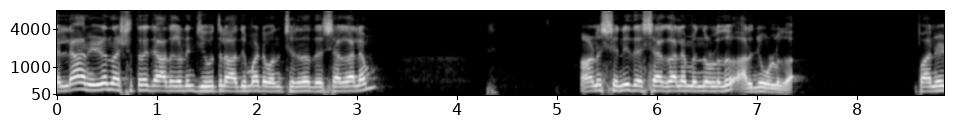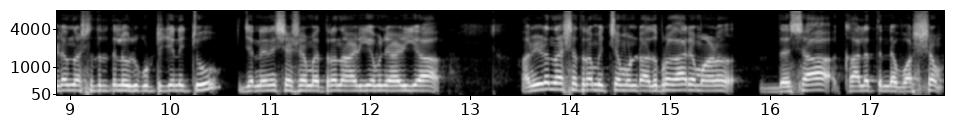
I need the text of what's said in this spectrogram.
എല്ലാ അനിഴ നക്ഷത്ര ജാതകരുടെയും ജീവിതത്തിൽ ആദ്യമായിട്ട് വന്നിച്ചിരുന്ന ദശാകാലം ആണ് ശനി ദശാകാലം എന്നുള്ളത് അറിഞ്ഞുകൊള്ളുക. അപ്പോൾ അനിഴം നക്ഷത്രത്തിൽ ഒരു കുട്ടി ജനിച്ചു ജനനശേഷം എത്ര നാഴിക വിനാഴിക അനിഴ നക്ഷത്രം മിച്ചമുണ്ട് അതുപ്രകാരമാണ് ദശാകാലത്തിന്റെ വർഷം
